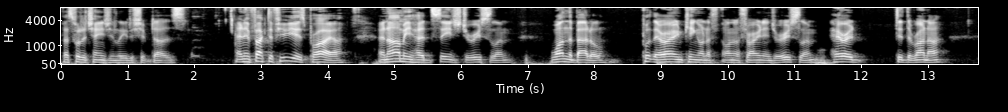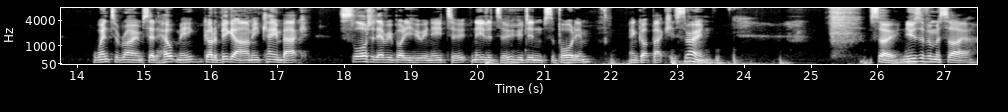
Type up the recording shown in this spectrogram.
That's what a change in leadership does. And in fact, a few years prior, an army had sieged Jerusalem, won the battle, put their own king on a, on a throne in Jerusalem. Herod did the runner, went to Rome, said, Help me, got a bigger army, came back, slaughtered everybody who he need to, needed to, who didn't support him, and got back his throne. So, news of a Messiah.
